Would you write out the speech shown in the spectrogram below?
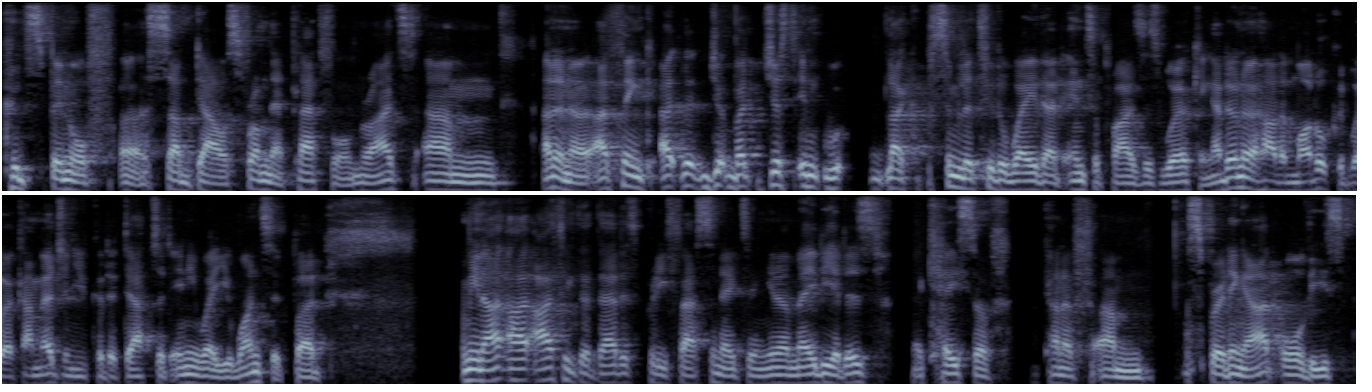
could spin off uh, sub DAOs from that platform, right? Um, I don't know. I think, but just in like similar to the way that enterprise is working. I don't know how the model could work. I imagine you could adapt it any way you want it, but I mean, I, I think that that is pretty fascinating. You know, maybe it is a case of kind of um, spreading out all these,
